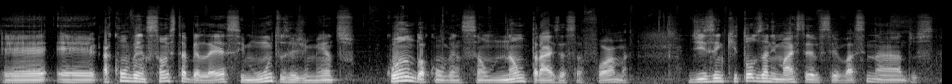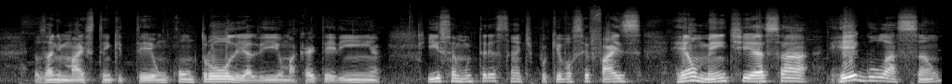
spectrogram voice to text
É, é, a convenção estabelece muitos regimentos. Quando a convenção não traz dessa forma, dizem que todos os animais devem ser vacinados, os animais têm que ter um controle ali, uma carteirinha. E isso é muito interessante, porque você faz realmente essa regulação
